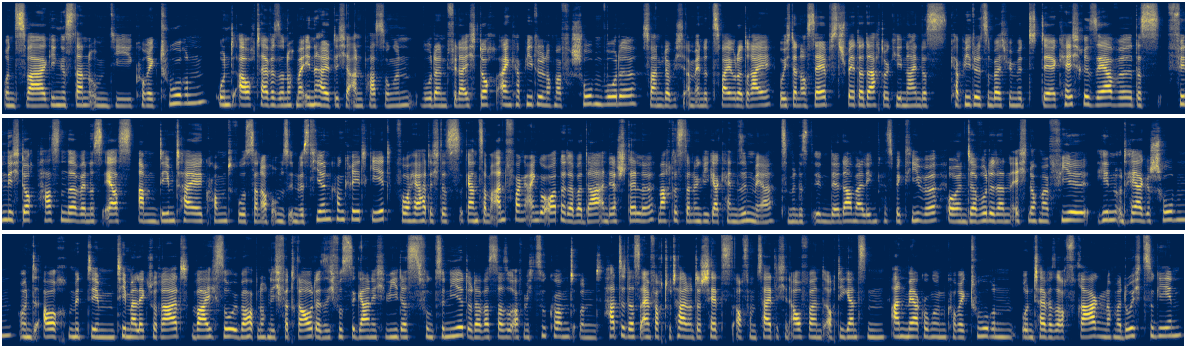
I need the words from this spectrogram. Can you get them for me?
Und zwar ging es dann um die Korrekturen und auch teilweise nochmal inhaltliche Anpassungen, wo dann vielleicht doch ein Kapitel nochmal verschoben wurde. Es waren, glaube ich, am Ende zwei oder drei, wo ich dann auch selbst später dachte, okay, nein, das Kapitel zum Beispiel mit der Cash-Reserve, das finde ich doch passender, wenn es erst am dem Teil kommt, wo es dann auch ums Investieren konkret geht. Vorher hatte ich das ganz am Anfang eingeordnet, aber da an der Stelle macht es dann irgendwie gar keinen Sinn mehr, zumindest in der damaligen Perspektive. Und da wurde dann echt nochmal viel hin und her geschoben. Und auch mit dem Thema Lektorat war ich so überhaupt noch nicht vertraut. Also ich wusste gar nicht, wie das funktioniert oder was da so auf mich zukommt und hatte das einfach total unterschätzt, auch vom zeitlichen Aufwand, auch die ganzen Anmerkungen, Korrekturen und teilweise auch Fragen nochmal durchzugehen.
